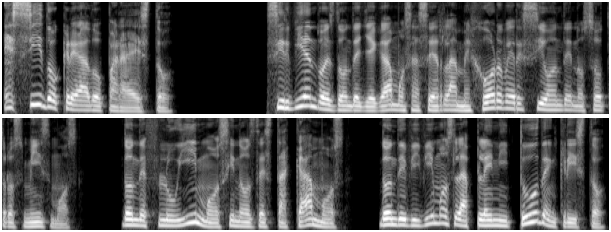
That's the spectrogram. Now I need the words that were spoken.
he sido creado para esto. Sirviendo es donde llegamos a ser la mejor versión de nosotros mismos, donde fluimos y nos destacamos, donde vivimos la plenitud en Cristo.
